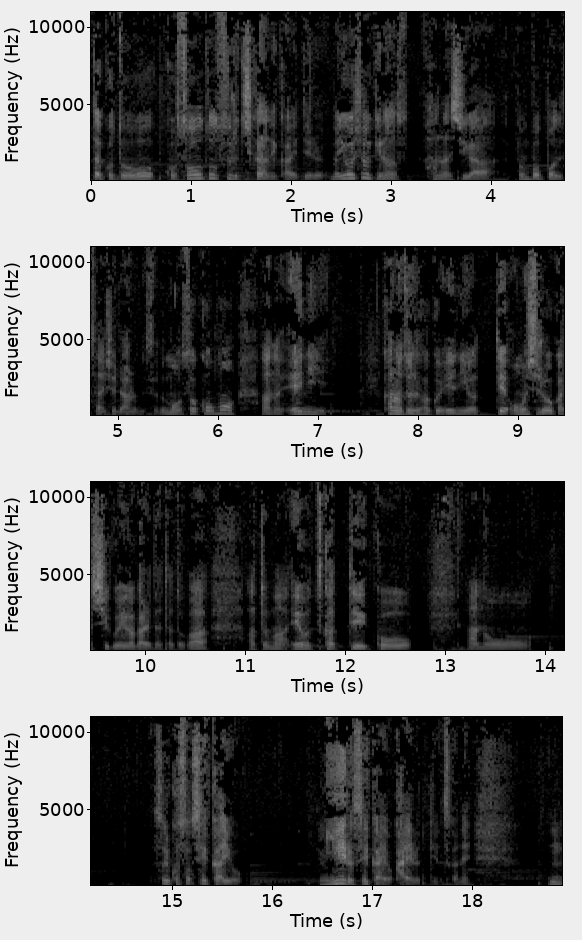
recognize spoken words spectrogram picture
たことをこう想像する力に変えてる。まあ、幼少期の話がポンポンポンで最初にあるんですけども、そこもあの絵に彼女の描く絵によって面白おかしく描かれたりだとかあとまあ絵を使ってこうあのそれこそ世界を見える世界を変えるっていうんですかねうん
